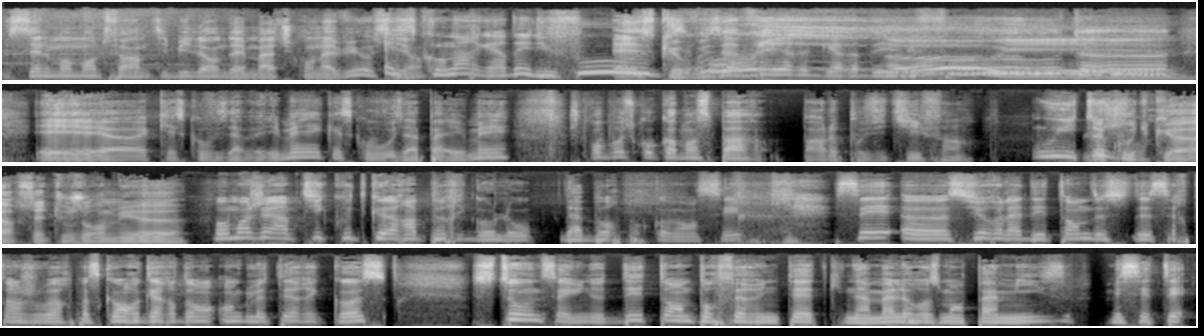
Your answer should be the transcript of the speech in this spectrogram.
c'est le moment de faire un petit bilan des matchs qu'on a vus aussi. Est-ce hein. qu'on a regardé du foot Est-ce que vous Oui. avez regardé du Oh foot oui. Et euh, qu'est-ce que vous avez aimé Qu'est-ce que vous a pas aimé? Je propose qu'on commence par, par le positif. hein. Oui, Le toujours. coup de cœur, c'est toujours mieux. Bon, moi j'ai un petit coup de cœur un peu rigolo, d'abord pour commencer. C'est euh, sur la détente de, de certains joueurs. Parce qu'en regardant Angleterre-Écosse, Stones a une détente pour faire une tête qui n'a malheureusement pas mise, mais c'était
